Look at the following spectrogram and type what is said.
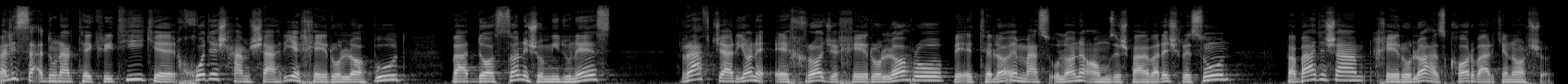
ولی سعدون التکریتی که خودش هم شهری خیرالله بود و داستانش رو می‌دونست رفت جریان اخراج خیرالله رو به اطلاع مسئولان آموزش پرورش رسون و بعدش هم خیرالله از کار برکنار شد.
